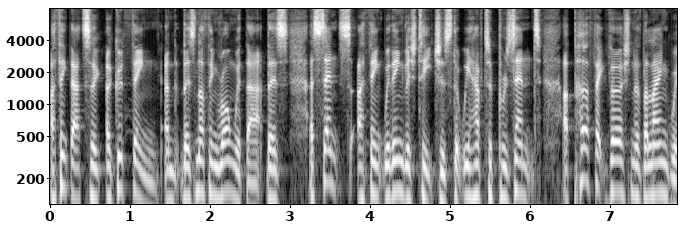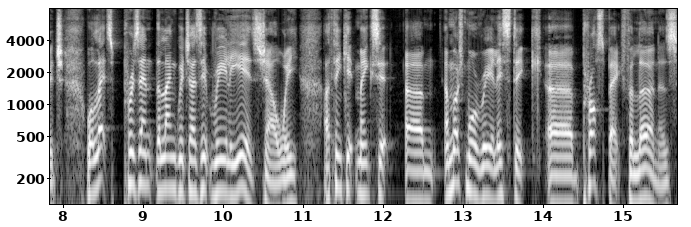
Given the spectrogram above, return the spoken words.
I think that's a, a, good thing, and there's nothing wrong with that. There's a sense, I think, with English teachers that we have to present a perfect version of the language. Well, let's present the language as it really is, shall we? I think it makes it um, a much more realistic uh, prospect for learners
